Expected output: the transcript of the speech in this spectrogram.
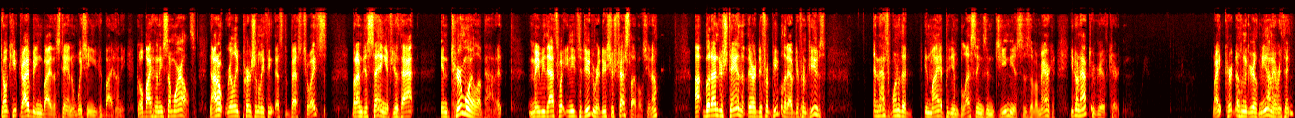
Don't keep driving by the stand and wishing you could buy honey. Go buy honey somewhere else. Now i don't really personally think that's the best choice but i'm just saying if you're that in turmoil about it maybe that's what you need to do to reduce your stress levels you know? Uh, but understand that there are different people that have different views, and that's one of the, in my opinion, blessings and geniuses of America. You don't have to agree with Kurt, right? Kurt doesn't agree with me on everything.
